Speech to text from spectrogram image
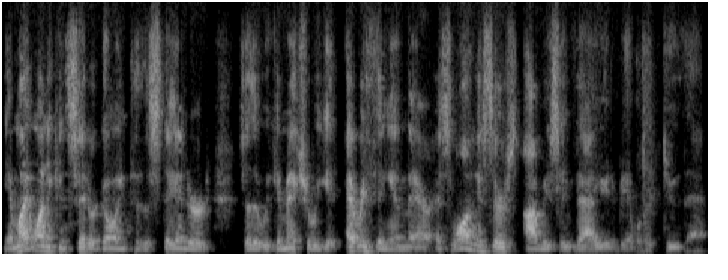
You might want to consider going to the standard so that we can make sure we get everything in there, as long as there's obviously value to be able to do that.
